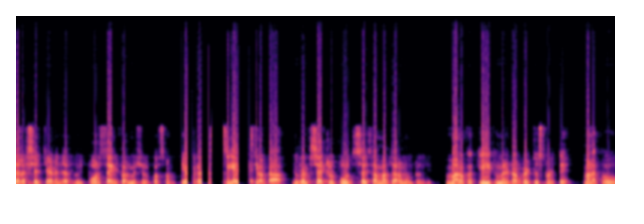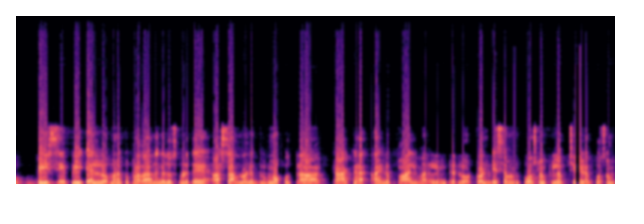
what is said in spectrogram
సెలక్షన్ చేయడం జరుగుతుంది. పూర్తి ఇన్ఫర్మేషన్ కోసం ఈ యొక్క సిఎస్సి యొక్క వెబ్సైట్లో పూర్తి స్థాయి సమాచారం ఉంటుంది. మరొక కీలకమైన అప్డేట్ చూసుకుంటే మనకు బీసీపీఎల్లో మనకు ప్రధానంగా చూసుకుంటే అస్సాంలోని బ్రహ్మపుత్ర కాకర అండ్ పాలిమర్ లిమిటెడ్లో ట్వంటీ సెవెన్ పోస్టులను ఫిల్అప్ చేయడం కోసం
